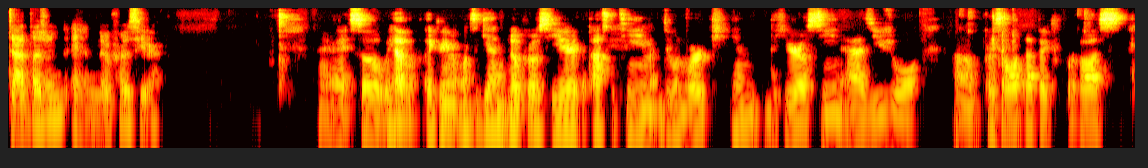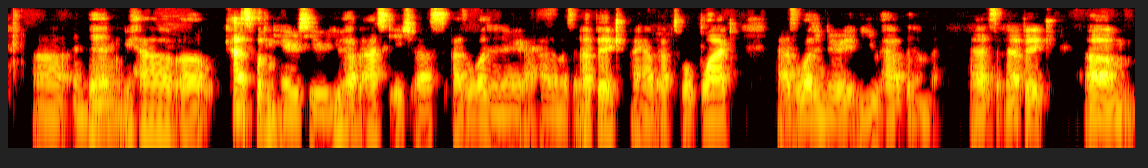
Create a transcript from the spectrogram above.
Dad Legend, and No Pros here. All right, so we have agreement once again. No pros here. The Pasca team doing work in the hero scene as usual. Um, pretty solid epic for us. Uh, and then we have uh, kind of splitting hairs here. You have Ask HS as a legendary. I have them as an epic. I have F2L Black as a legendary. You have them as an epic. Um,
